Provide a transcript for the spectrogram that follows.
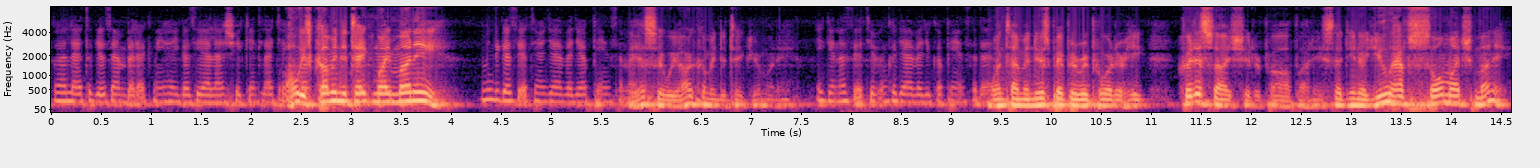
Szóval lehet, hogy az emberek néha igazi ellenségként látják. Oh, he's coming to take my money. Mindig azért jön, hogy elvegye a pénzemet. Yes, sir, we are coming to take your money. Igen, azért jövünk, hogy elvegyük a pénzedet. One time, a newspaper reporter he criticized Srila Prabhupada. He said, "You know, you have so much money.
